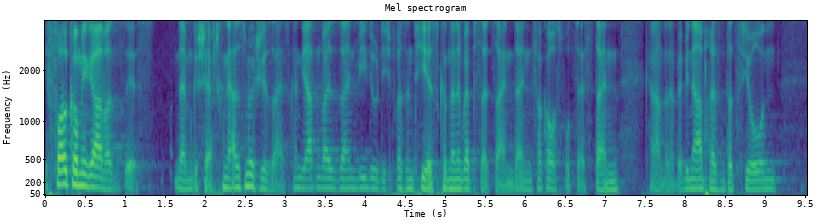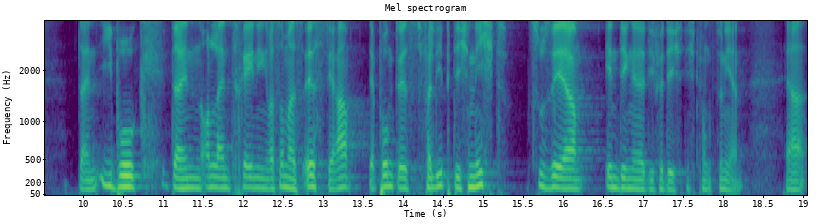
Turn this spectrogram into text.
Vollkommen egal, was es ist in deinem Geschäft. Kann ja alles Mögliche sein. Es kann die Art und Weise sein, wie du dich präsentierst, kann deine Website sein, dein Verkaufsprozess, dein, keine Ahnung, deine Webinarpräsentation, dein E-Book, dein Online-Training, was auch immer es ist. Ja? Der Punkt ist, verlieb dich nicht zu sehr in Dinge, die für dich nicht funktionieren. Ja,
